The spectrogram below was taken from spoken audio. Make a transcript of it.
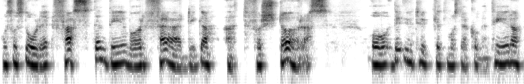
och så står det fastän de var färdiga att förstöras. Och det uttrycket måste jag kommentera.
